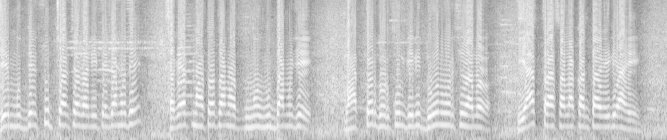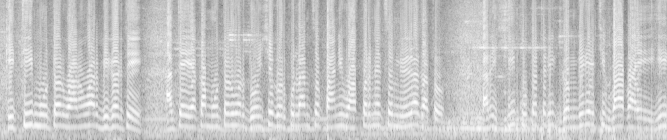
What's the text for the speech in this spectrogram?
जे मुद्देसूद चर्चा झाली त्याच्यामध्ये सगळ्यात महत्त्वाचा मुद्दा म्हणजे बहात्तर घरकुल गेली दोन वर्ष झालं याच त्रासाला कंटाळलेली आहे की ती मोटर वारंवार बिघडते आणि त्या एका मोटरवर दोनशे घरकुलांचं पाणी वापरण्याचं मिळलं जातं. कारण ही कुठंतरी गंभीर्याची बाब आहे ही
